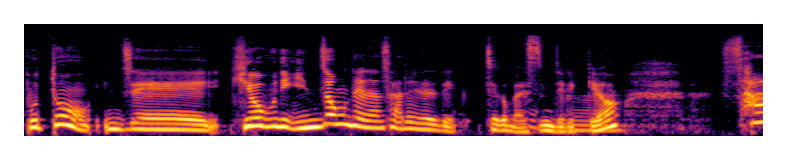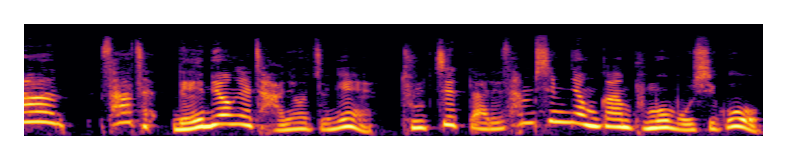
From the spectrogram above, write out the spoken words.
보통 이제 기여분이 인정되는 사례를 제가 말씀드릴게요. 음. 사, 사, 네 명의 자녀 중에 둘째 딸이 30년간 부모 모시고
